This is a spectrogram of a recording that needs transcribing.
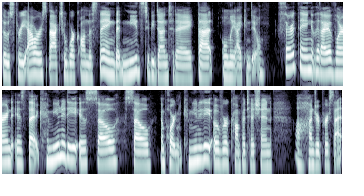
those three hours back to work on this thing that needs to be done today that only I can do. Third thing that I have learned is that community is so, so important. Community over competition, 100%.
